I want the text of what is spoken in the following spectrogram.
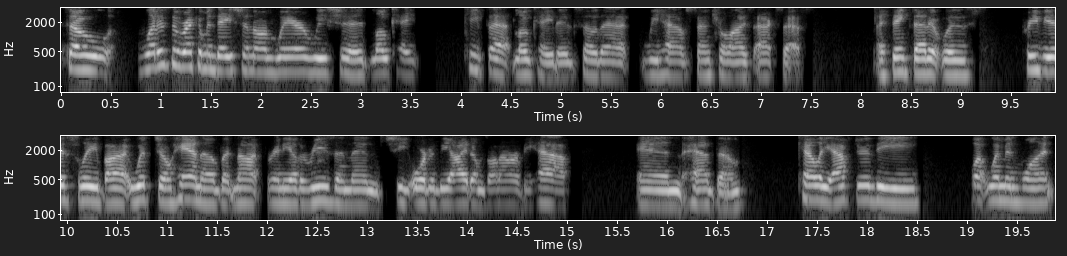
So what is the recommendation on where we should locate, keep that located so that we have centralized access? I think that it was previously by, with Johanna, but not for any other reason than she ordered the items on our behalf and had them. Kelly, after the What Women Want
